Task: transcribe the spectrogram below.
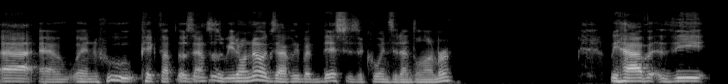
Uh, and who picked up those ounces, we don't know exactly, but this is a coincidental number. We have the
